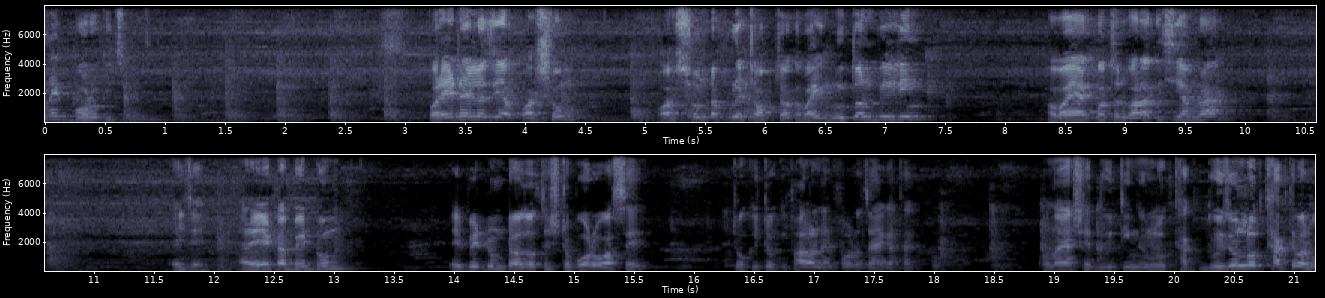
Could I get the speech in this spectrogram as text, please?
অনেক বড় কিচেন আছে পরে এটা হলো যে ওয়াশরুম, ওয়াশরুমটা পুরো চকচকা, ভাই, নূতন বিল্ডিং সবাই এক বছর ভাড়া দিছি আমরা। এই যে, আর একটা বেডরুম এই বেডরুমটাও যথেষ্ট বড় আছে। চকি টকি ফালানোর পরও জায়গা থাকব। অনায়াসে দুই, তিনজন লোক থাক দুইজন লোক থাকতে পারব।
